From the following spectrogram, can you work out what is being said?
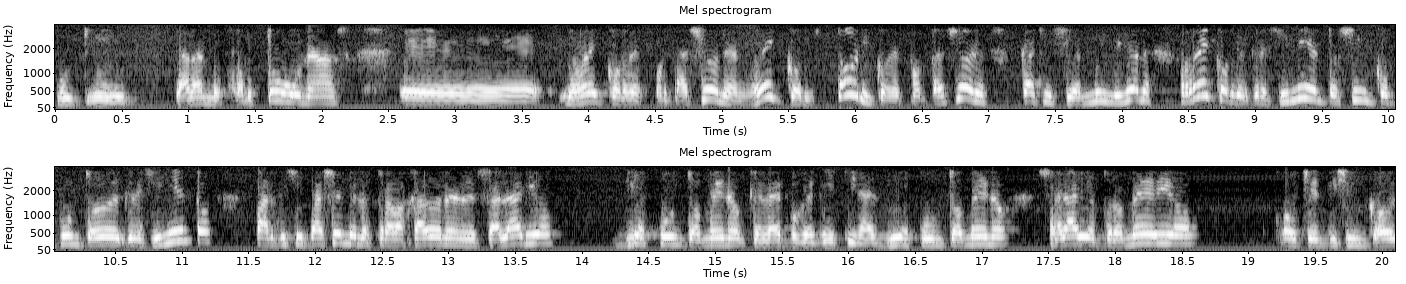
multi ganando fortunas, eh, récord de exportaciones, récord histórico de exportaciones, casi 100 mil millones, récord de crecimiento, 5.2 de crecimiento, participación de los trabajadores en el salario, 10 puntos menos que en la época de Cristina, 10 puntos menos, salario promedio, 85,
